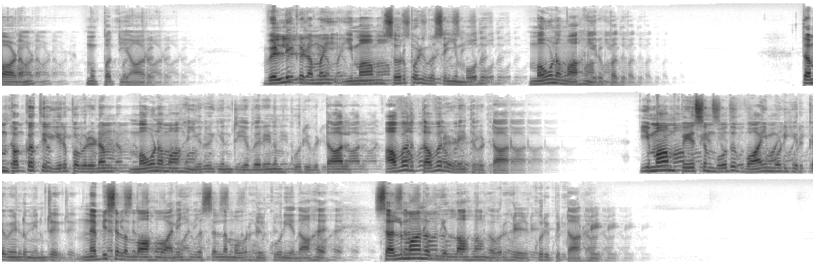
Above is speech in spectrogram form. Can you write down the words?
பாடம் முப்பத்தி ஆறு வெள்ளிக்கிழமை இமாம் சொற்பொழிவு செய்யும் போது மௌனமாக இருப்பது. தம் பக்கத்தில் இருப்பவரிடம் மௌனமாக இரு என்று எவரேனும் கூறிவிட்டால் அவர் தவறு இழைத்து விட்டார். இமாம் பேசும்போது வாய்மொழி இருக்க வேண்டும் என்று நபி சொல்லாஹு அலைஹி வசல்லம் அவர்கள் கூறியதாக சல்மான் அலி அல்லாஹன் அவர்கள் குறிப்பிட்டார்கள்.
